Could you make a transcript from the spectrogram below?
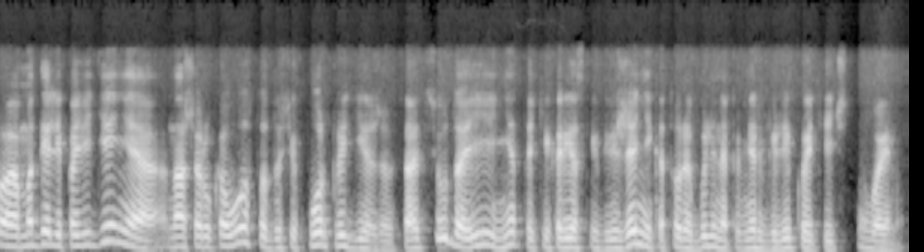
модели поведения наше руководство до сих пор придерживается. Отсюда и нет таких резких движений, которые были, например, в Великую Отечественную войну.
